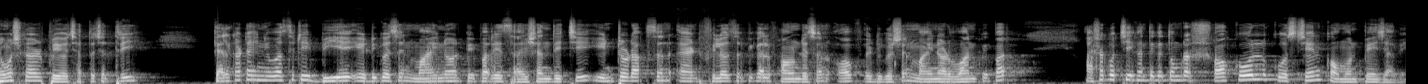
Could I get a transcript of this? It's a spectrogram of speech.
নমস্কার, প্রিয় ছাত্রছাত্রী। Calcutta university BA education minor পেপারে সাজেশন দিচ্ছি introduction and philosophical foundation of education minor one paper আশা করছি এখান থেকে তোমরা সকল কোশ্চেন কমন পেয়ে যাবে।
